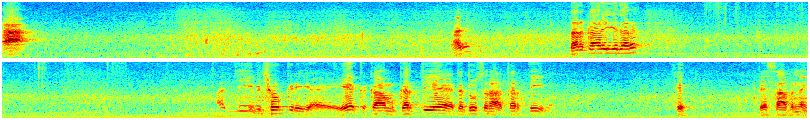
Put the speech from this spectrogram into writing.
ہاں ترکاری کدھر ہے؟ عجیب چھوکری ہے ایک کام کرتی ہے تو دوسرا کرتی نہیں۔ پیساب نہیں۔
